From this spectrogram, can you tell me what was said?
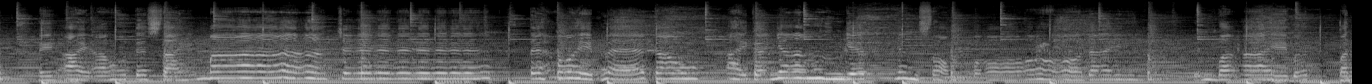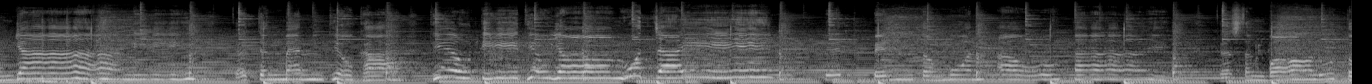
บให้อายเอาแต่ใส่มาเจ็บ แต่ห้อยแผลเก่าอายก็ยังเย็บยังซ่อมบ่ได้เป็นว่าอายเบิดปัญญานี้ก็จังแม่นเที่ยวขาเที่ยวตีเที่ยวยองหัวใจเฮ็ดเป็นต้องมวนเอาอายก็สั่งบ่รู้ต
